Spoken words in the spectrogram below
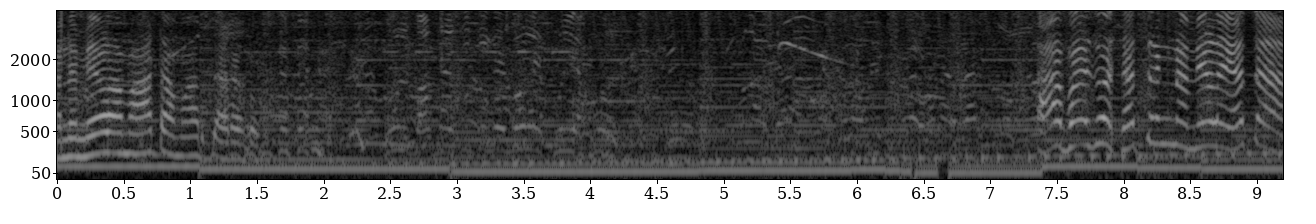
અને મેળામાં આટા મારતા રહો. આ ભાઈ જો સત્રંગના મેળે હતા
